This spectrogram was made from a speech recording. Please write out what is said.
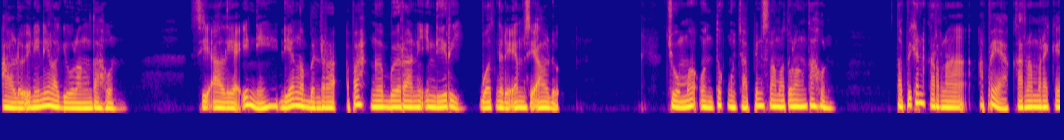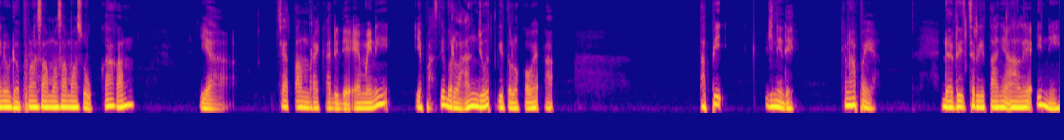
Aldo ini nih lagi ulang tahun si Alia ini dia ngebener apa ngeberaniin diri buat nge-DM si Aldo. Cuma untuk ngucapin selamat ulang tahun. Tapi kan karena apa ya? Karena mereka ini udah pernah sama-sama suka kan. Ya chatan mereka di DM ini ya pasti berlanjut gitu loh ke WA. Tapi gini deh. Kenapa ya? Dari ceritanya Alia ini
